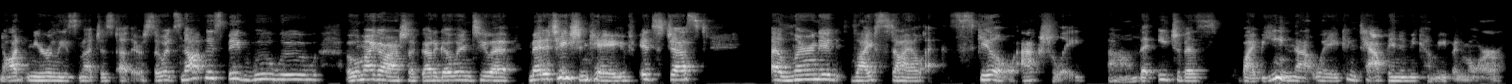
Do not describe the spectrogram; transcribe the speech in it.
not nearly as much as others. So it's not this big woo woo, oh my gosh, I've got to go into a meditation cave. It's just a learned lifestyle skill, actually, um, that each of us, by being that way, can tap in and become even more.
